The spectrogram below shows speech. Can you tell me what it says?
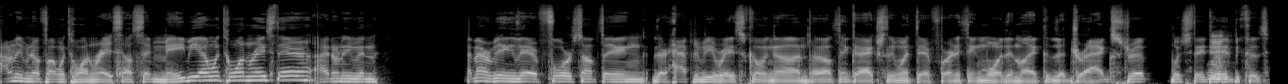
I don't even know if I went to one race. I'll say maybe I went to one race there. I don't even. I remember being there for something. There happened to be a race going on, but I don't think I actually went there for anything more than like the drag strip, which they did mm. because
